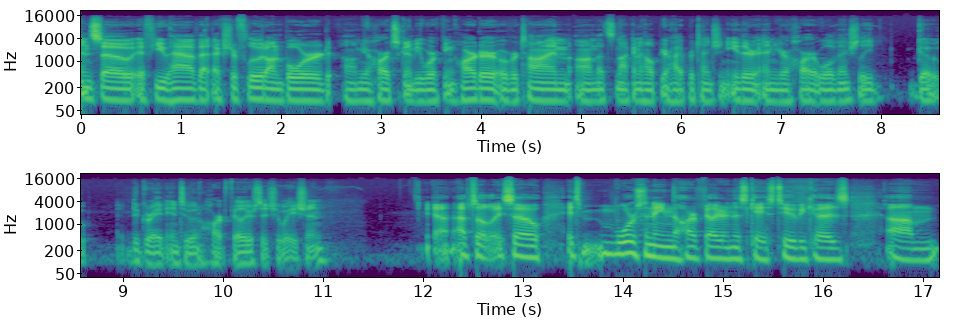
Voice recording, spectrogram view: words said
And so, if you have that extra fluid on board, um, your heart's going to be working harder over time. Um, that's not going to help your hypertension either. And your heart will eventually go degrade into a heart failure situation. Yeah, absolutely. So it's worsening the heart failure in this case too, because um,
